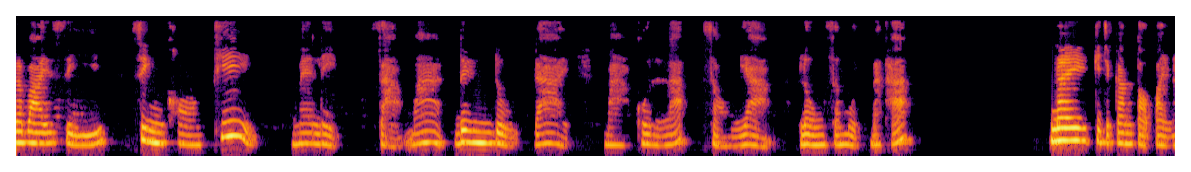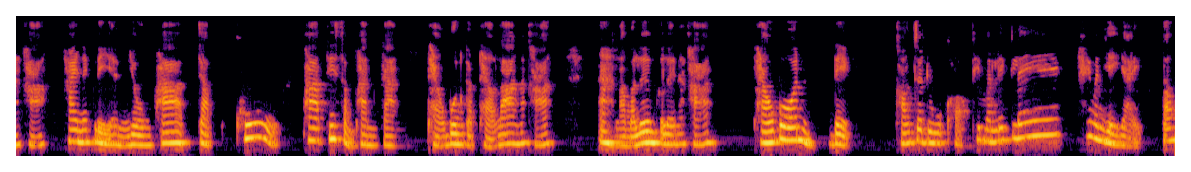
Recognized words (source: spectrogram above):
ระบายสี สิ่งของที่แม่เหล็ก สามารถดึงดูดได้ มาคนละสองอย่าง ลงสมุดนะคะ ในกิจกรรมต่อไปนะคะ ให้นักเรียนโยงภาพจับคู่ภาพที่สัมพันธ์กัน แถวบนกับแถวล่างนะคะอะเรามาเริ่มกันเลยนะคะ แถวบนเด็ก เขาจะดูของที่มันเล็กๆ ให้มันใหญ่ ๆ ต้อง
